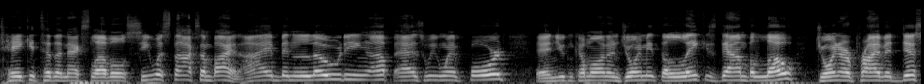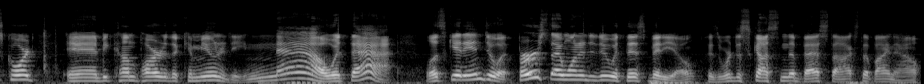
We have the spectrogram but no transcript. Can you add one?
Take it to the next level. See what stocks I'm buying. I've been loading up as we went forward, and you can come on and join me. The link is down below. Join our private Discord and become part of the community. Now, with that, let's get into it. First, I wanted to do with this video, because we're discussing the best stocks to buy now,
